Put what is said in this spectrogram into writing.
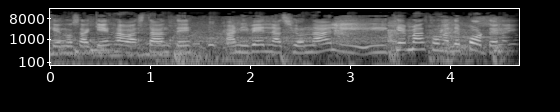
que nos aqueja bastante a nivel nacional y, qué más con el deporte.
